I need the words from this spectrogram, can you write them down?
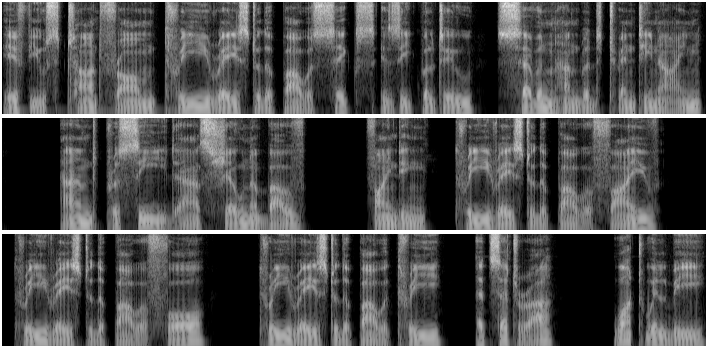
If you start from 3 raised to the power 6 is equal to 729 and proceed as shown above, finding 3 raised to the power 5, 3 raised to the power 4, 3 raised to the power 3, etc., what will be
